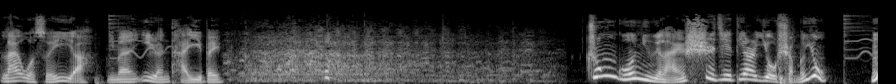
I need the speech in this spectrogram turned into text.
来，我随意啊，你们一人抬一杯。中国女篮世界第二有什么用？嗯，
